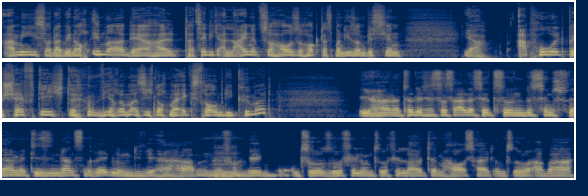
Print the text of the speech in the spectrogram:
Amis oder wen auch immer, der halt tatsächlich alleine zu Hause hockt, dass man die so ein bisschen ja, abholt, beschäftigt, wie auch immer sich nochmal extra um die kümmert? Ja, natürlich ist das alles jetzt so ein bisschen schwer mit diesen ganzen Regelungen, die wir hier haben. Ne, mhm. Von wegen und so, so viel und so viele Leute im Haushalt und so. Aber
